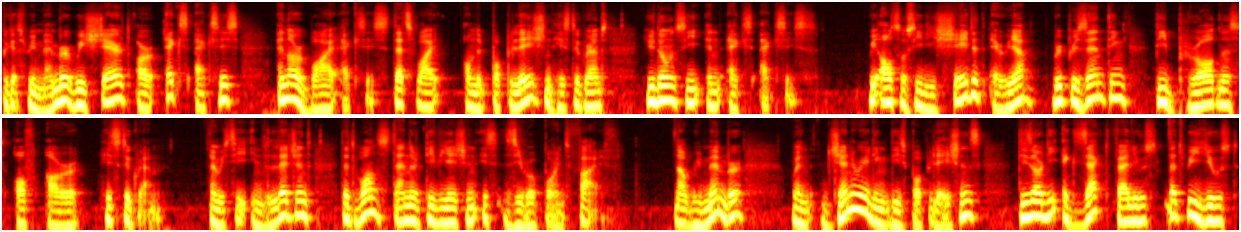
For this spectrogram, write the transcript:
Because remember, we shared our x-axis and our y-axis. That's why on the population histograms, you don't see an x-axis. We also see the shaded area representing the broadness of our histogram. And we see in the legend that one standard deviation is 0.5. Now remember, when generating these populations, these are the exact values that we used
